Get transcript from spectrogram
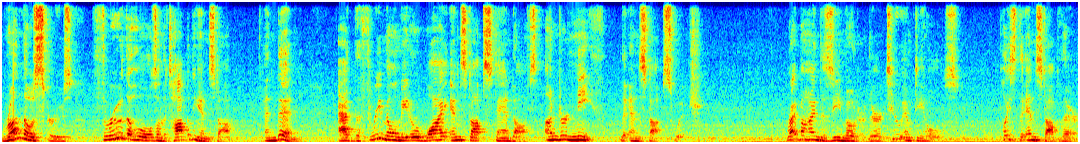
Run those screws through the holes on the top of the end stop, and then add the 3mm Y end stop standoffs underneath the end stop switch. Right behind the Z motor, there are two empty holes. Place the end stop there.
